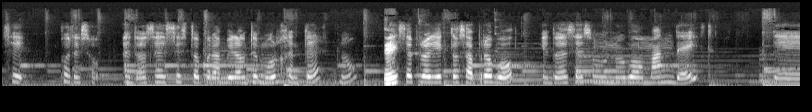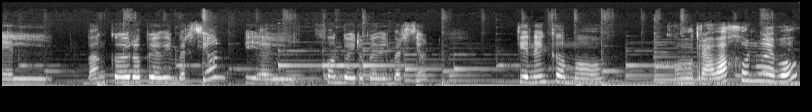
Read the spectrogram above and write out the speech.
Sí, por eso. Entonces esto para mí era un tema urgente, ¿no? Sí. Ese proyecto se aprobó, entonces es un nuevo mandate del Banco Europeo de Inversión y el Fondo Europeo de Inversión. Tienen como, como trabajo nuevo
